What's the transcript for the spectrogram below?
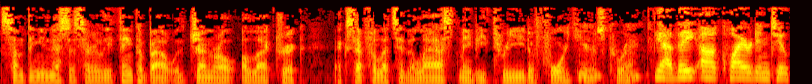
something you necessarily think about with General Electric except for let's say the last maybe three to four years, mm-hmm. correct? Yeah, they uh, acquired into.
